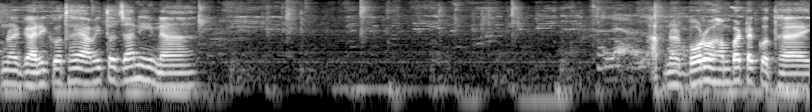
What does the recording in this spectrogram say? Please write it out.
আপনার গাড়ি কোথায় আমি তো জানি না। আপনার বড় হাম্বারটা কোথায়?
